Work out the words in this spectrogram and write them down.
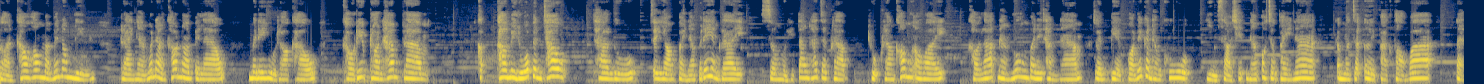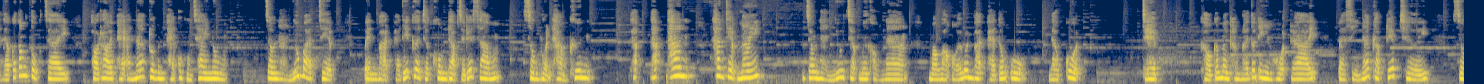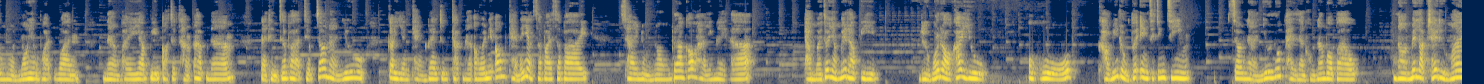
ก่อนเข้าห้องมาแม่นมหลิน รายงานว่านางเข้านอนไปแล้ว ไม่ได้อยู่รอเขา เขารีบทอนห้ามปรามขข้าไม่รู้ว่าเป็นเช่า ถ้ารู้จะยอมปล่อยนางไปได้อย่างไรทรงหนุนที่ตั้งท่าจะกลับ ถูกคลังข้อมือเอาไว้ เขาลากนางล่วงไปในถังน้ำจนเปียกปอนด้วยกันทั้งคู่ หญิงสาวเช็ดน้ำออกจากใบหน้ากำลังจะเอ่ยปากต่อว่า แต่แล้วก็ต้องตกใจเพราะรอยแผลอันน่ากลัวเป็นแผลอกของชายหนุ่มเจ้าหนานยุบาดเจ็บ เป็นบาดแผลที่เกิดจากคมดาบเสียด้วยซ้ำทรงหลวนถามขึ้นททท่าน ท่านเจ็บไหม เจ้าหนานยู่จับมือของนาง มาวางอาไว้บนบาดแผลตรงอกแล้วกด เจ็บ เขากำลังทำร้ายตนเองอย่างโหดร้าย แต่สีหน้ากลับเรียบเฉย ทรงหนวดมองอย่างหวาดวัน นางพยายามปีนออกจากถังอาบน้ำแต่ถึงจะบาดเจ็บเจ้าหนานยู่ ก็ยังแข็งแรงจนกัดนางเอาไว้ในอ้อมแขนได้อย่างสบายๆ ชายหนุ่มนองร่างเข้าหาอย่างเหนื่อยล้าทำไมเจ้ายังไม่รับอีก หรือว่ารอข้าอยู่ โอ้โห เขานี่หลงตัวเองเสียจริง ๆ เจ้าหนานยู่รูปแผ่นหลังของนางเบาๆ นอนไม่หลับใช่หรือไม่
